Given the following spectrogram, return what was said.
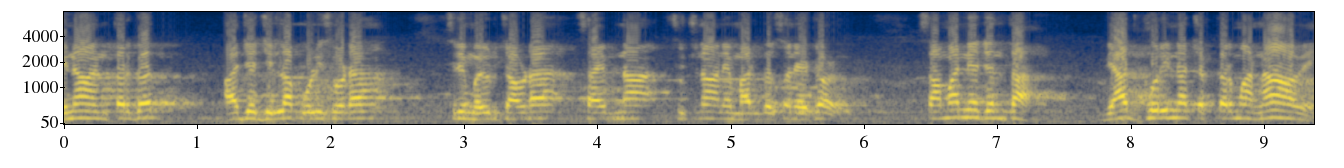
એના અંતર્ગત આજે જિલ્લા પોલીસ વડા શ્રી મયુર ચાવડા સાહેબના સૂચના અને માર્ગદર્શન હેઠળ સામાન્ય જનતા વ્યાજખોરીના ચક્કરમાં ના આવે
